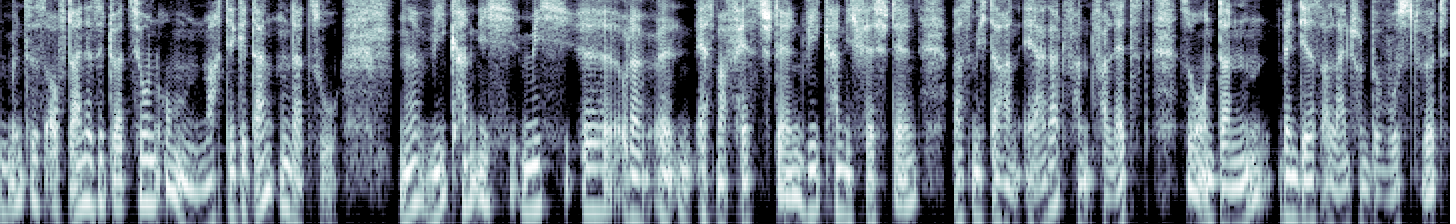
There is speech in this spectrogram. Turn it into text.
münze es auf deine Situation um. Mach dir Gedanken dazu. Ne, wie kann ich mich äh, oder äh, erstmal feststellen, wie kann ich feststellen, was mich daran ärgert, verletzt. So, und dann, wenn dir das allein schon bewusst wird,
